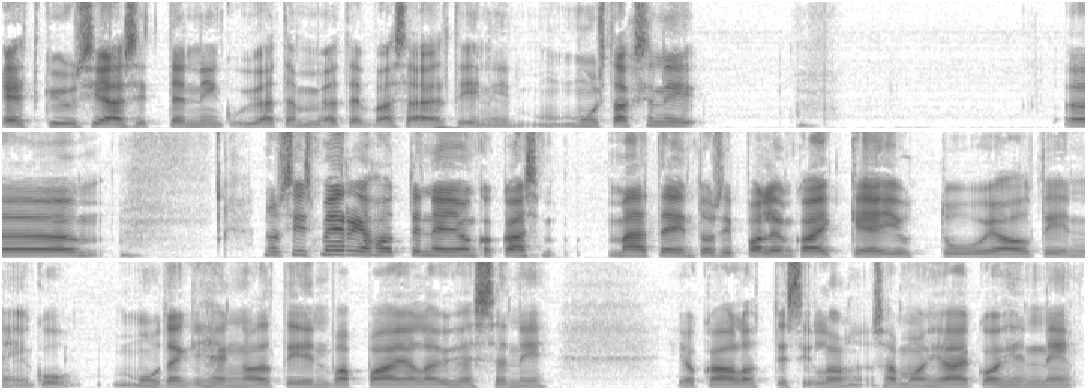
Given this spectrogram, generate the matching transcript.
Että kyllä siellä sitten niin kuin yötä myöten väsäiltiin, niin muistaakseni... Öö, No siis Merja Hottinen, jonka kanssa mä tein tosi paljon kaikkea juttua ja oltiin niin kuin, muutenkin hengaltiin vapaa-ajalla yhdessä, niin, joka aloitti silloin samoihin aikoihin, niin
